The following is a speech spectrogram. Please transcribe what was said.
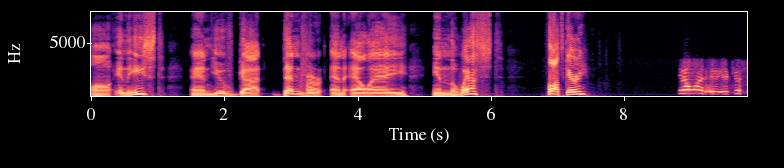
uh, in the East, and you've got Denver and L.A. in the West. Thoughts, Gary? You know what? It, it just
